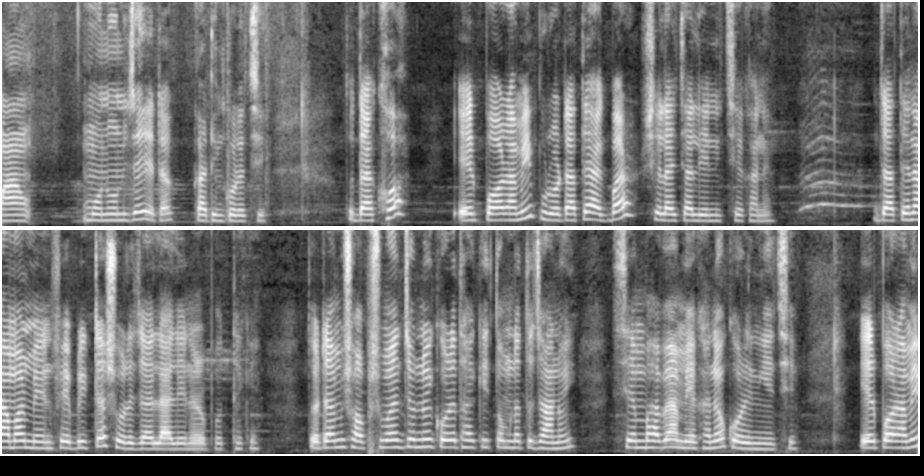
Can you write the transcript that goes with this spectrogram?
মা মন অনুযায়ী এটা কাটিং করেছি। তো দেখো, এরপর আমি পুরোটাতে একবার সেলাই চালিয়ে নিচ্ছি এখানে। যাতে না আমার মেন ফেব্রিকটা সরে যায় লাইলিনের ওপর থেকে। তো এটা আমি সব সময়ের জন্যই করে থাকি, তোমরা তো জানোই। সেমভাবে আমি এখানেও করে নিয়েছি। এরপর আমি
